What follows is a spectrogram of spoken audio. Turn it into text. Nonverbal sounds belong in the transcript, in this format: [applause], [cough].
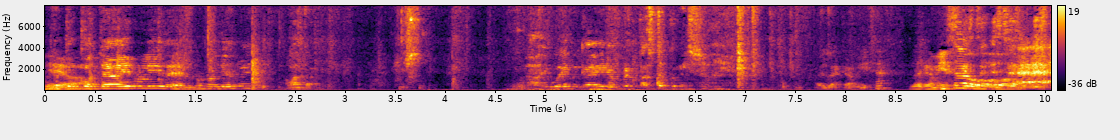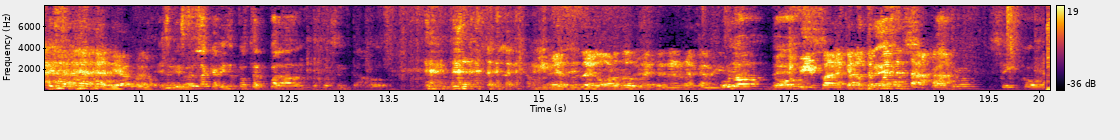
Fíjate un conteo ahí, Ruli, del 1 al 10, güey. Aguanta. Ay, güey, me cae bien apretado esta camisa, güey. ¿Es la camisa? ¿La Es que camisa este- o...? este- [laughs] Ya, huevo. Es que esta es la camisa para estar parado, no para estar sentado. [laughs] Eso es de gordo, güey, tener una camisa. Uno, dos, sí, para que no te tres, puedas sentar. cuatro, cinco.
